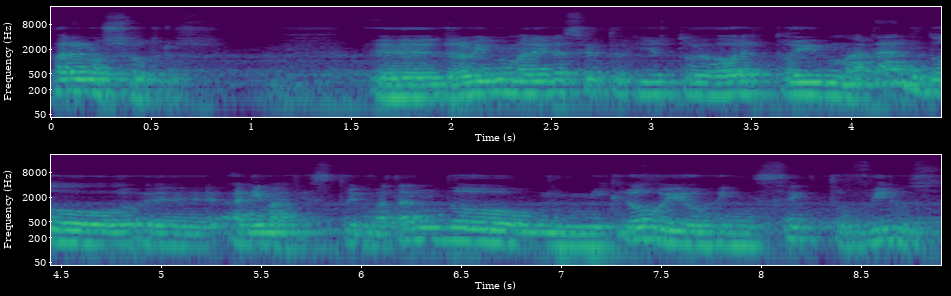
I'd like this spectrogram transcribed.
Para nosotros. Eh, de la misma manera, ¿cierto? Que yo ahora estoy matando eh, animales, estoy matando microbios, insectos, virus,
